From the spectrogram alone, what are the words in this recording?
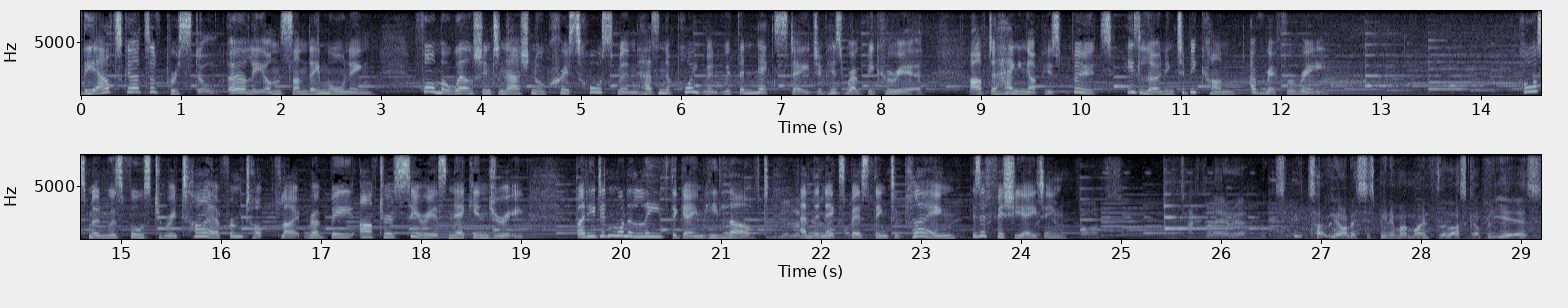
The outskirts of Bristol, early on Sunday morning. Former Welsh international Chris Horsman has an appointment with the next stage of his rugby career. After hanging up his boots, he's learning to become a referee. Horsman was forced to retire from top flight rugby after a serious neck injury. But he didn't want to leave the game he loved, and the next best thing to playing is officiating. To be totally honest, it's been in my mind for the last couple of years.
